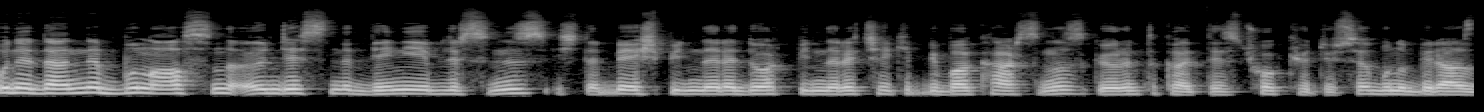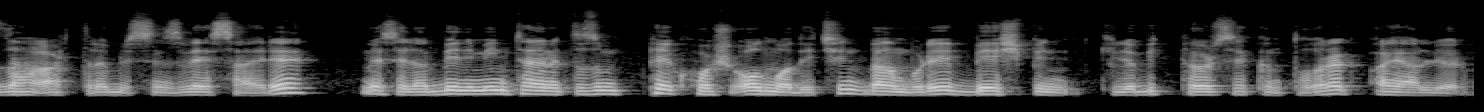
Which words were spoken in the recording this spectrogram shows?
Bu nedenle bunu aslında öncesinde deneyebilirsiniz. İşte 5000'lere 4000'lere çekip bir bakarsınız. Görüntü kalitesi çok kötüyse bunu biraz daha arttırabilirsiniz vesaire. Mesela benim internet hızım pek hoş olmadığı için ben burayı 5000 kilobit per second olarak ayarlıyorum.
